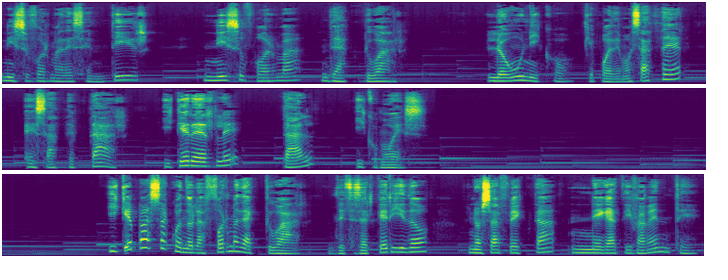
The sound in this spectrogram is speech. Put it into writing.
ni su forma de sentir, ni su forma de actuar. Lo único que podemos hacer es aceptar y quererle tal y como es. ¿Y qué pasa cuando la forma de actuar de ese ser querido nos afecta negativamente?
